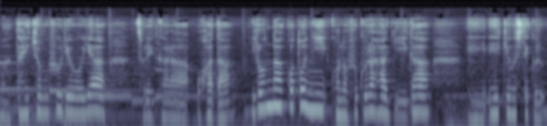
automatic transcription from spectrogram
まあ、体調不良やそれからお肌いろんなことにこのふくらはぎが、えー、影響してくるっ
